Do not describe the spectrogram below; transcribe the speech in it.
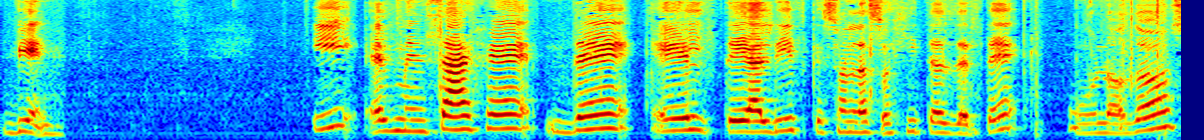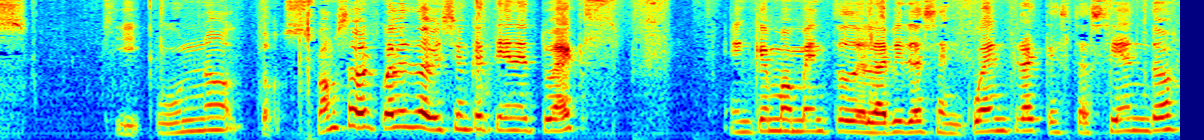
Bien. Y el mensaje de el té alif, que son las hojitas de té. Uno, dos y uno, dos. Vamos a ver cuál es la visión que tiene tu ex. En qué momento de la vida se encuentra, qué está haciendo.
